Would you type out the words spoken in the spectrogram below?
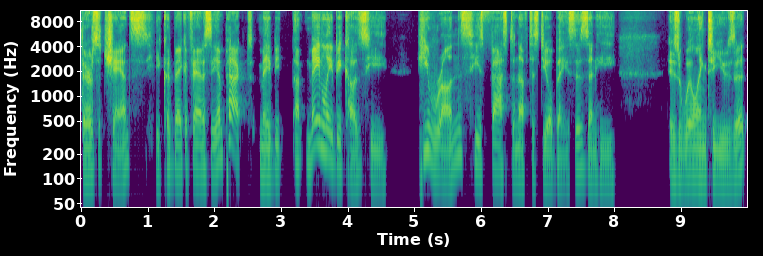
there's a chance he could make a fantasy impact, maybe uh, mainly because he he runs, he's fast enough to steal bases, and he is willing to use it.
